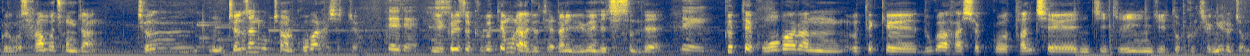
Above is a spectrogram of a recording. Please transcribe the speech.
그리고 사무총장 전 전산국장을 고발하셨죠. 네네. 예, 그래서 그것 때문에 아주 대단히 유명해졌는데 네. 그때 고발은 어떻게 누가 하셨고 단체인지 개인인지 또 그 경위를 좀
